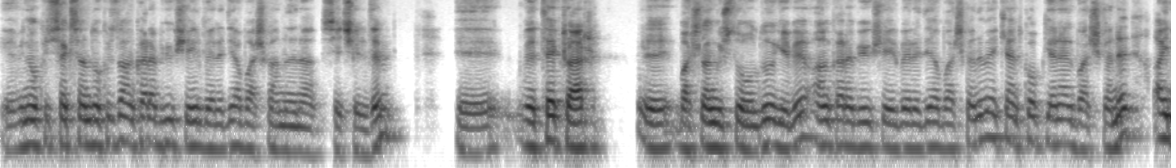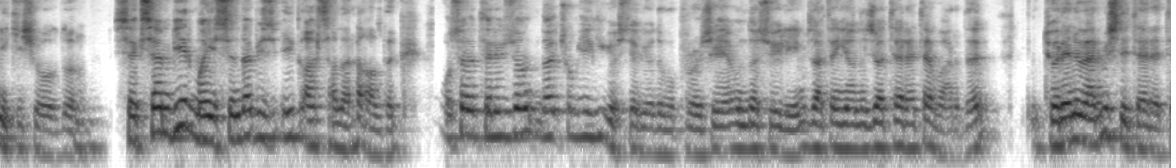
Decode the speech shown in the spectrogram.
E, 1989'da Ankara Büyükşehir Belediye Başkanlığı'na seçildim. E, ve tekrar başlangıçta olduğu gibi Ankara Büyükşehir Belediye Başkanı ve Kentkop Genel Başkanı aynı kişi oldu. 81 Mayıs'ında biz ilk arsaları aldık. O sırada televizyonda çok ilgi gösteriyordu bu projeye, onu da söyleyeyim. Zaten yalnızca TRT vardı. Töreni vermişti TRT.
